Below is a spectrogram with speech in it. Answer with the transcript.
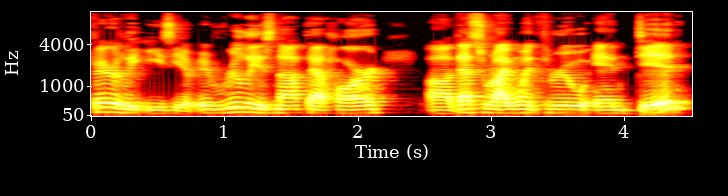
fairly easy. It really is not that hard. Uh, that's what I went through and did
